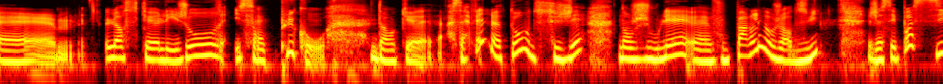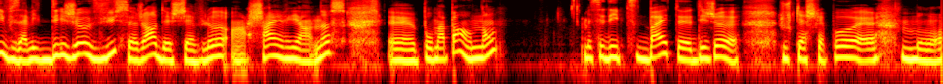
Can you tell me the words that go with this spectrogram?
euh, lorsque les jours ils sont plus courts. Donc, euh, ça fait le tour du sujet dont je voulais euh, vous parler aujourd'hui. Je sais pas si vous avez déjà vu ce genre de chèvre-là en chair et en os. Euh, pour ma part, non. Mais c'est des petites bêtes. euh, déjà, je vous cacherai pas, euh, mon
